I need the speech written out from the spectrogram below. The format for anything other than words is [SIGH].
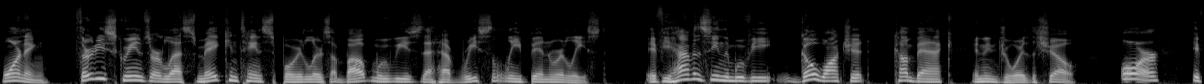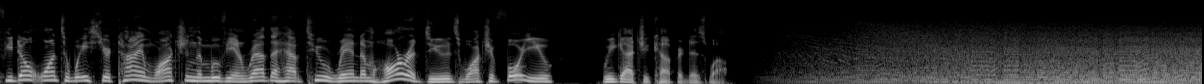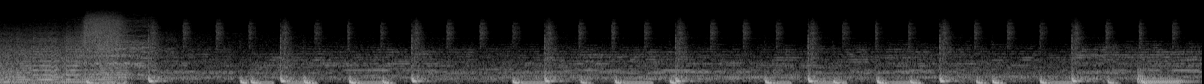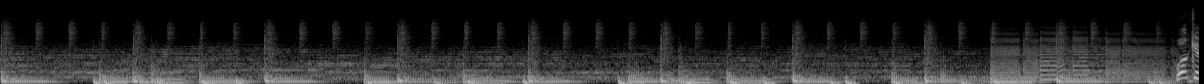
Warning 30 Screams or Less may contain spoilers about movies that have recently been released. If you haven't seen the movie, go watch it, come back, and enjoy the show. Or if you don't want to waste your time watching the movie and rather have two random horror dudes watch it for you, we got you covered as well.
